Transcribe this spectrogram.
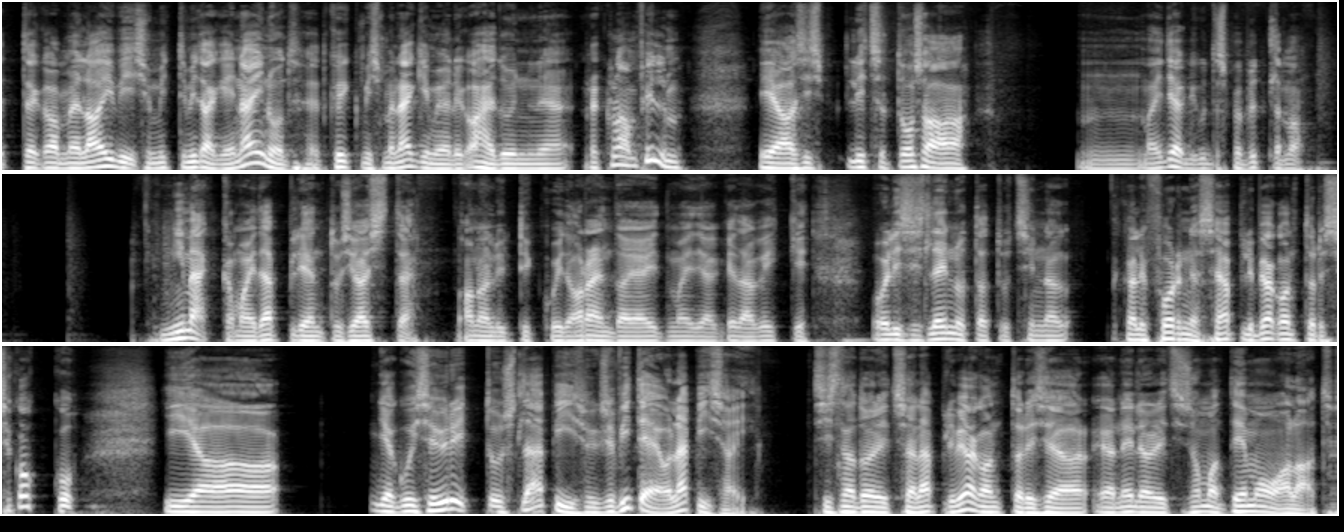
et ega me laivis ju mitte midagi ei näinud, et kõik, mis me nägime, oli kahetunnine reklaamfilm ja siis lihtsalt osa mm,, ma ei teagi, kuidas peab ütlema, nimekamaid Apple'i entusiaste, analüütikuid, arendajaid, ma ei tea, keda kõiki, oli siis lennutatud sinna Californiasse Apple'i peakontorisse kokku ja, ja kui see üritus läbi, see video läbi sai, siis nad olid seal Apple'i peakontoris ja, ja neil olid siis oma demoalad.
